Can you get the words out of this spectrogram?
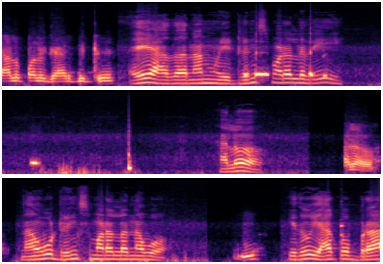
ಕಾಲು ಪಾಲು ಜಾರಿ ಬಿಟ್ರೆ. ಏ ಅದ ನಾನು ಈ ಡ್ರಿಂಕ್ಸ್ ಮಾಡಲ್ಲ ರೀ. ಹಲೋ ಹಲೋ ನಾವು ಡ್ರಿಂಕ್ಸ್ ಮಾಡಲ್ಲ ನಾವು. ಇದು ಯಾಕೋ ಬ್ರಾ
